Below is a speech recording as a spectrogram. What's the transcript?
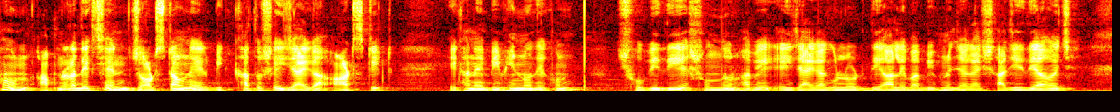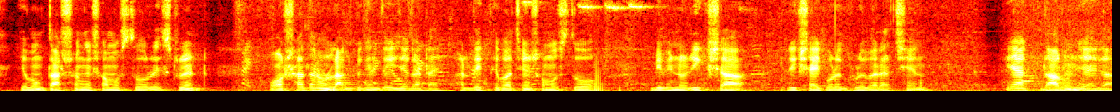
এখন আপনারা দেখছেন জর্জ টাউনের বিখ্যাত সেই জায়গা, আর্ট স্ট্রিট। এখানে বিভিন্ন দেখুন, ছবি দিয়ে সুন্দরভাবে এই জায়গাগুলোর দেয়ালে বা বিভিন্ন জায়গায় সাজিয়ে দেওয়া হয়েছে এবং তার সঙ্গে সমস্ত রেস্টুরেন্ট। অসাধারণ লাগবে কিন্তু এই জায়গাটায়। আর দেখতে পাচ্ছেন সমস্ত বিভিন্ন রিক্সা, রিক্সায় করে ঘুরে বেড়াচ্ছেন। এক দারুণ জায়গা।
